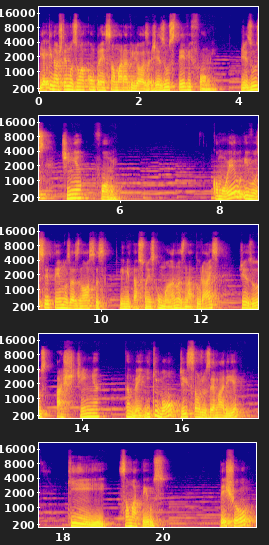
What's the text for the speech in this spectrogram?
E aqui nós temos uma compreensão maravilhosa. Jesus teve fome. Jesus tinha fome. Como eu e você temos as nossas limitações humanas, naturais, Jesus as tinha também. E que bom, diz São José Maria, que São Mateus deixou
